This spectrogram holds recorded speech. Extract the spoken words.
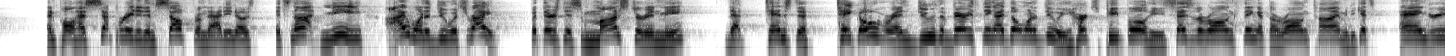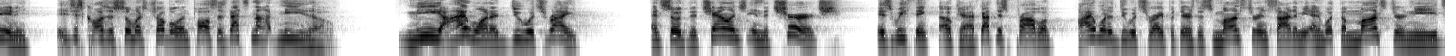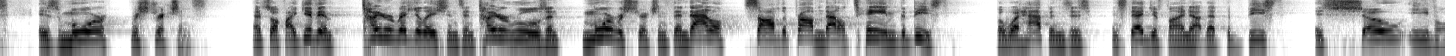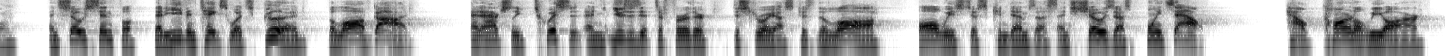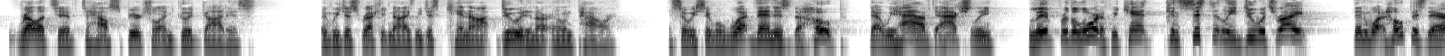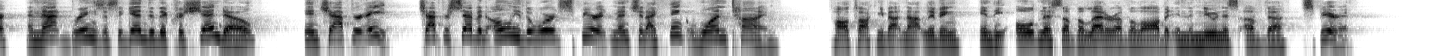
And Paul has separated himself from that. He knows it's not me. I want to do what's right. But there's this monster in me that tends to take over and do the very thing I don't want to do. He hurts people. He says the wrong thing at the wrong time and he gets angry and he, he just causes so much trouble. And Paul says, that's not me though. Me, I want to do what's right. And so the challenge in the church is we think, okay, I've got this problem. I want to do what's right, but there's this monster inside of me. And what the monster needs is more restrictions. And so if I give him tighter regulations and tighter rules and more restrictions, then that'll solve the problem. That'll tame the beast. But what happens is instead you find out that the beast is so evil and so sinful that he even takes what's good, the law of God, and actually twists it and uses it to further destroy us. Because the law always just condemns us and shows us, points out how carnal we are relative to how spiritual and good God is. And we just recognize we just cannot do it in our own power. And so we say, well, what then is the hope that we have to actually live for the Lord? If we can't consistently do what's right, then what hope is there? And that brings us again to the crescendo in chapter 8. Chapter 7, only the word spirit mentioned, I think, one time. Paul talking about not living in the oldness of the letter of the law, but in the newness of the spirit.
